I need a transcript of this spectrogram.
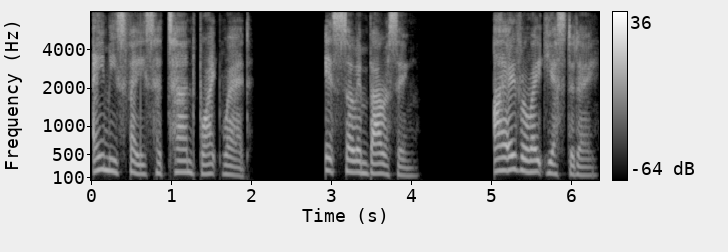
Amy's face had turned bright red. It's so embarrassing. I overate yesterday.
